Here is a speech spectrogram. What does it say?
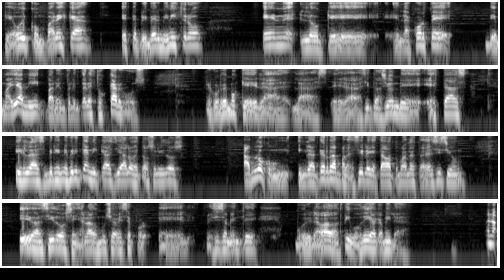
que hoy comparezca este primer ministro en lo que en la Corte de Miami para enfrentar estos cargos. Recordemos que la, eh, situación de estas Islas Vírgenes Británicas, ya los Estados Unidos habló con Inglaterra para decirle que estaba tomando esta decisión y han sido señalados muchas veces por eh, precisamente por el lavado de activos. Diga Camila. Bueno,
